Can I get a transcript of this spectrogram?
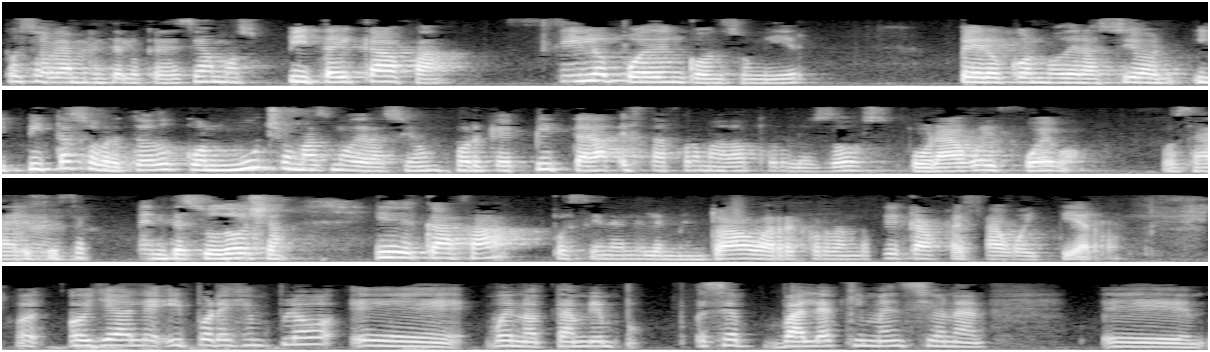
pues obviamente lo que decíamos, pita y cafa sí lo pueden consumir, pero con moderación. Y pita sobre todo con mucho más moderación porque pita está formada por los dos, por agua y fuego. O sea, es su. Y de cafa, pues tiene el elemento agua, recordando que cafa es agua y tierra. oye, Ale, y por ejemplo, eh, bueno, también se vale aquí mencionar, eh,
